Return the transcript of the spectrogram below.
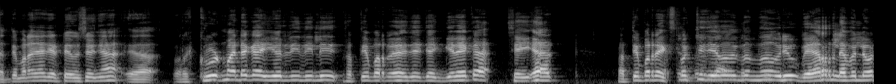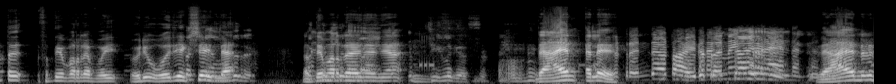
സത്യം പറഞ്ഞാൽ ഞാൻ ഞെട്ടി. എന്ന് വെച്ച് കഴിഞ്ഞാൽ റിക്രൂട്ട്മെന്റ് ഒക്കെ ഈ ഒരു രീതിയിൽ സത്യം പറഞ്ഞു കഴിഞ്ഞാൽ ഇങ്ങനെയൊക്കെ ചെയ്യാൻ സത്യം പറഞ്ഞ എക്സ്പെക്ട് ചെയ്തതിൽ നിന്ന് ഒരു വേറെ ലെവലിലോട്ട് സത്യം പറഞ്ഞാൽ പോയി. ഒരു ഒരു രക്ഷയില്ല. സത്യം പറഞ്ഞു കഴിഞ്ഞാൽ രായൻ അല്ലേ? രായൻ ഒരു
